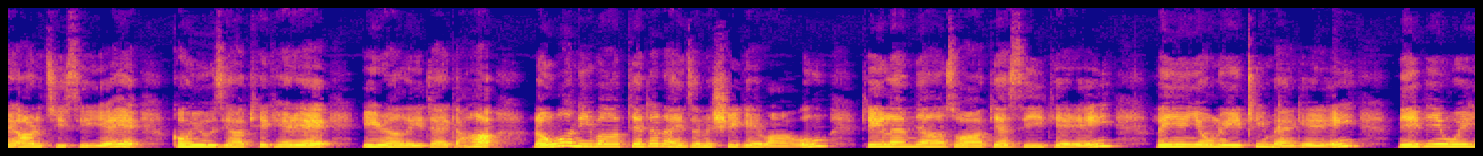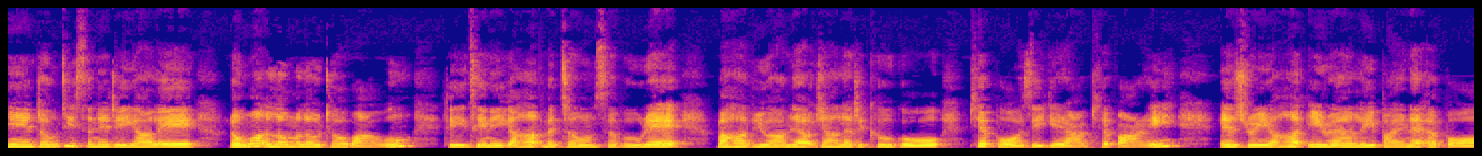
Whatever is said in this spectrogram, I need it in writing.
IRGC ရဲ့ဂုံယူစရာဖြစ်ခဲ့တဲ့အီရန်လေတပ်ကလုံးဝနေပါပြန်တက်နိုင်ခြင်းမရှိခဲ့ပါဘူး။ပြည်လန်းများစွာပျက်စီးခဲ့တဲ့လေရင်ယုံတွေထိမှန်ခဲ့တဲ့မြေပြင်ဝေဟင်ဒုံးကျည်စနစ်တွေကလည်းလုံးဝအလုံးမလုံးတော့ပါဘူး။ဒီအခြေအနေကမကြုံစဘူးတဲ့မဟာဗျူဟာမြောက်ရလဒ်တစ်ခုကိုဖြစ်ပေါ်စေခဲ့တာဖြစ်ပါတယ်။အစ္စရေးကအီရန်လေပိုင်တဲ့အပေါ်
